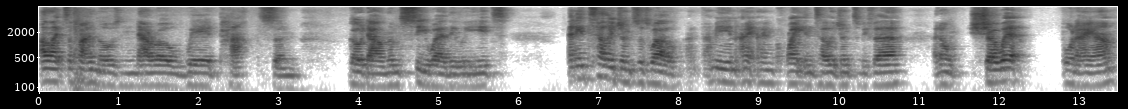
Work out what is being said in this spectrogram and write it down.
I like to find those narrow, weird paths and go down them, see where they lead. And intelligence as well. I, I mean, I, I'm quite intelligent to be fair. I don't show it, but I am.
